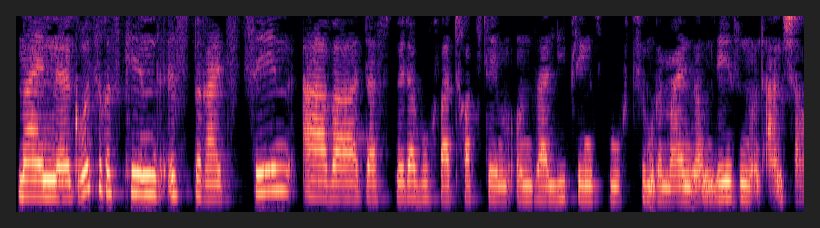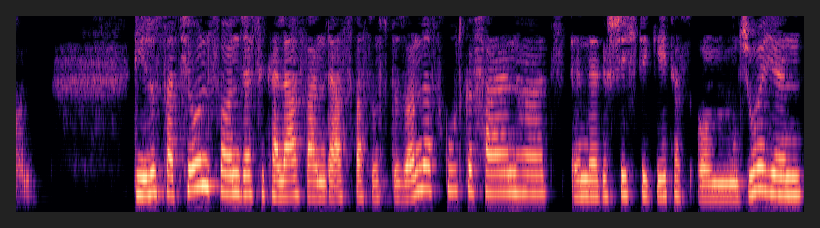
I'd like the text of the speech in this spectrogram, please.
Mein äh, größeres Kind ist bereits zehn, aber das Bilderbuch war trotzdem unser Lieblingsbuch zum gemeinsamen Lesen und Anschauen. Die Illustrationen von Jessica Love waren das, was uns besonders gut gefallen hat. In der Geschichte geht es um Julian,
